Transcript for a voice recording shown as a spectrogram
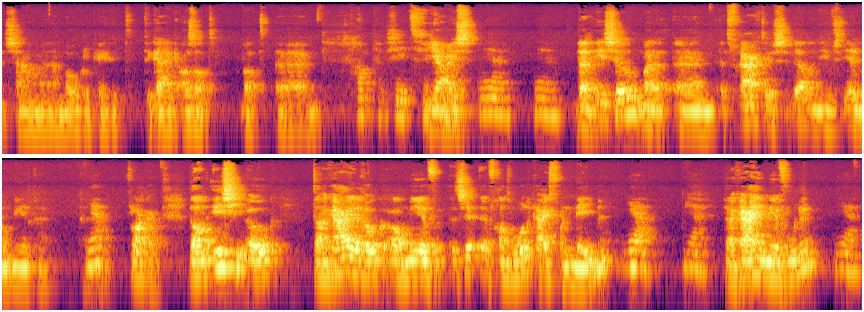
samen naar mogelijkheden te, te kijken als dat wat. eh, Grap zit. zeg maar. Juist. Ja. Ja. dat is zo, maar eh, het vraagt dus wel een investering op meerdere eh, Ja. vlakken. Dan is hij ook, dan ga je er ook al meer ver- eh, verantwoordelijkheid voor nemen. Ja. Ja. Dan ga je meer voelen. ja.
